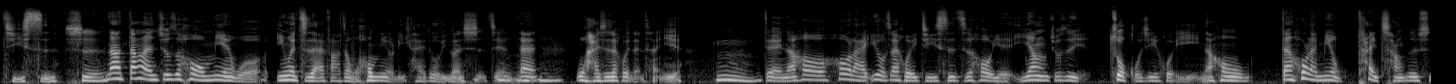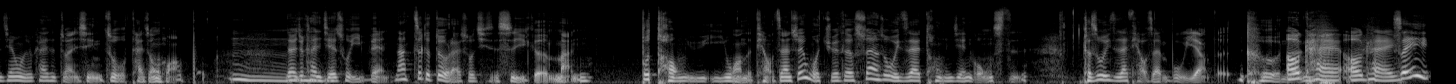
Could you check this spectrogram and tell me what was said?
集思。是。那当然就是后面我因为职业发展，我后面有离开过一段时间，但我还是在会展产业，嗯。对，然后后来又再回集思之后，也一样就是做国际会议，然后但后来没有太长的时间，我就开始转型做台中华博，嗯，那，就开始接触 event。那这个对我来说其实是一个蛮不同于以往的挑战，所以我觉得虽然说我一直在同一间公司，可是我一直在挑战不一样的可能。OK OK，所以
